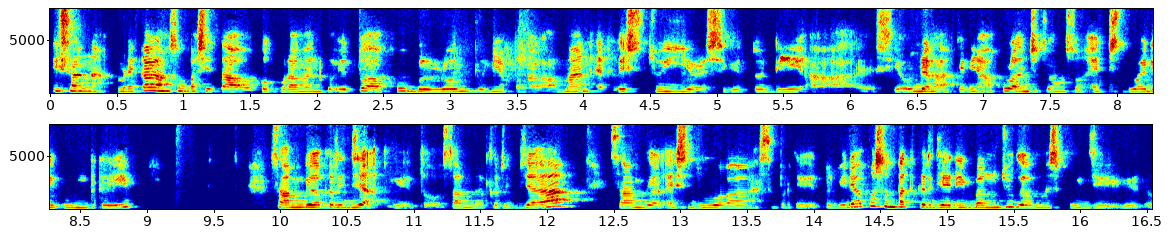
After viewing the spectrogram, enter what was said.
di sana. Mereka langsung kasih tahu kekuranganku itu aku belum punya pengalaman at least two years gitu di AAS. Ya udah akhirnya aku lanjut langsung S2 di Undri sambil kerja gitu, sambil kerja sambil S2 seperti itu. Jadi aku sempat kerja di bank juga Mas Puji gitu.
